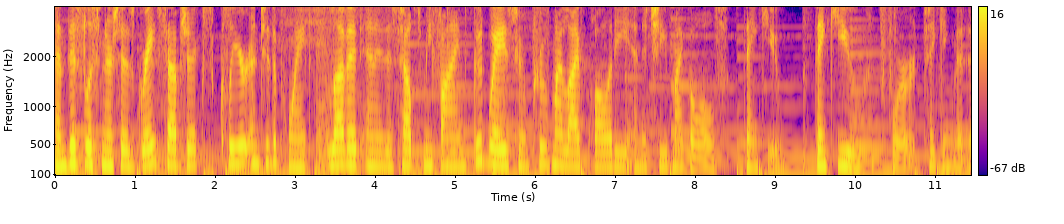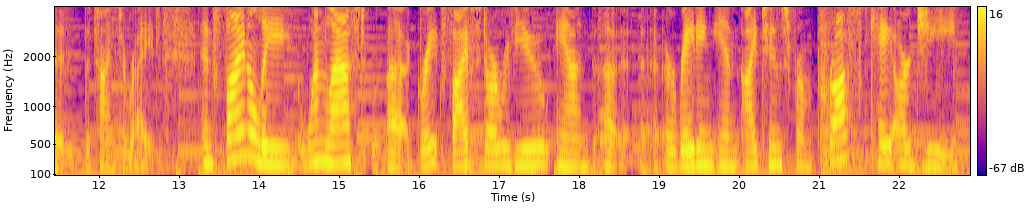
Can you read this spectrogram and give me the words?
And this listener says, Great subjects, clear and to the point. Love it, and it has helped me find good ways to improve my life quality and achieve my goals. Thank you. Thank you for taking the, uh, the time to write. And finally, one last uh, great five star review and uh, a rating in iTunes from Prof. KRG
